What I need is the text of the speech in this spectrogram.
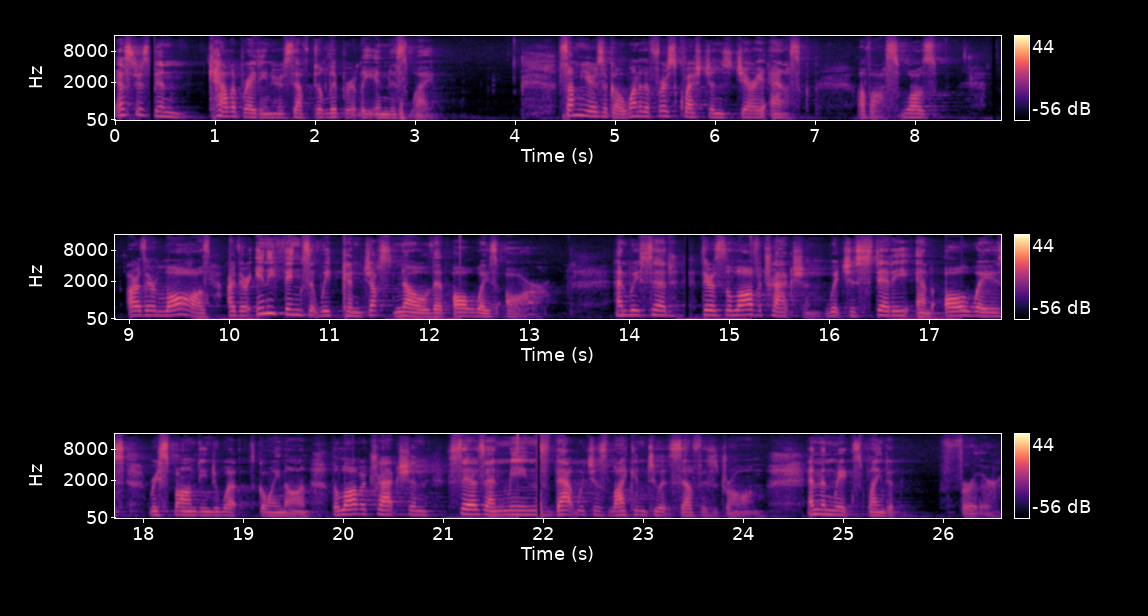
Esther's been calibrating herself deliberately in this way. Some years ago one of the first questions Jerry asked of us was are there laws? Are there any things that we can just know that always are and we said there's the law of attraction which is steady and always responding to what's going on. The law of attraction says and means that which is likened to itself is drawn. And then we explained it further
